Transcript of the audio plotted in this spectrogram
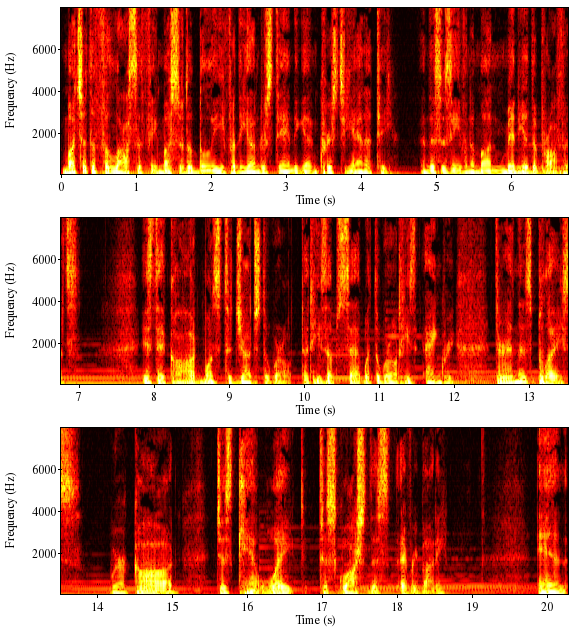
Much of the philosophy, much of the belief or the understanding in Christianity, and this is even among many of the prophets, is that God wants to judge the world, that He's upset with the world, He's angry. They're in this place where God just can't wait to squash this everybody. And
